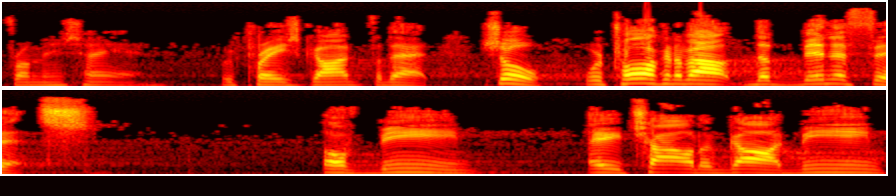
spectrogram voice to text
from his hand. We praise God for that. So, we're talking about the benefits of being a child of God, being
